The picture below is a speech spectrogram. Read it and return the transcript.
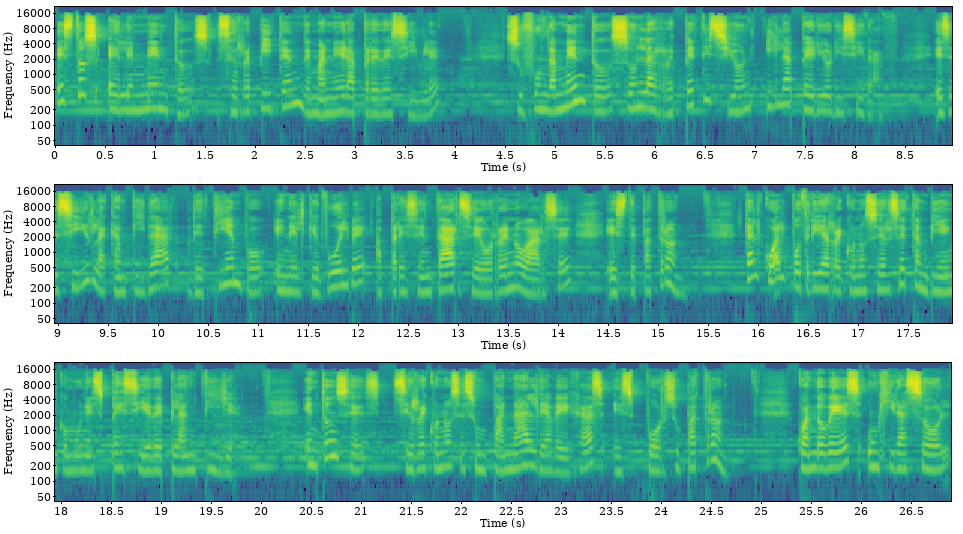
Estos elementos se repiten de manera predecible. Su fundamento son la repetición y la periodicidad, es decir, la cantidad de tiempo en el que vuelve a presentarse o renovarse este patrón, tal cual podría reconocerse también como una especie de plantilla. Entonces, si reconoces un panal de abejas es por su patrón. Cuando ves un girasol,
